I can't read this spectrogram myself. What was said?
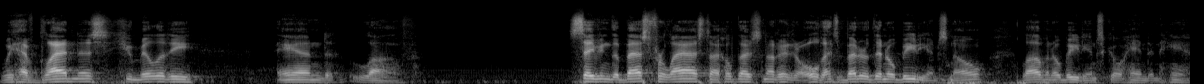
We have gladness, humility, and love saving the best for last. I hope that's not it. Oh, that's better than obedience. No, love and obedience go hand in hand.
